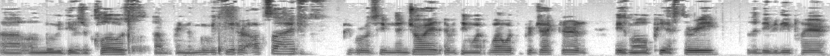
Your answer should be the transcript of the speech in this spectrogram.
Uh, all the movie theaters are closed. I'll bring the movie theater outside. People were seeming to enjoy it. Everything went well with the projector. Used my old PS3 for the DVD player.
